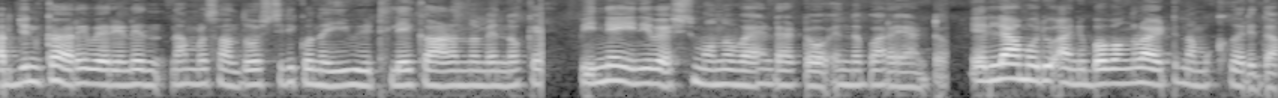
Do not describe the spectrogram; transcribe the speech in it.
അർജുൻ കയറി വരേണ്ടത് നമ്മൾ സന്തോഷിച്ചിരിക്കുന്ന ഈ വീട്ടിലേക്കാണെന്നുമെന്നൊക്കെ പിന്നെ ഇനി വിഷമമൊന്നും വേണ്ട കേട്ടോ എന്ന് പറയാം കേട്ടോ എല്ലാം ഒരു അനുഭവങ്ങളായിട്ട് നമുക്ക് കരുതാം.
